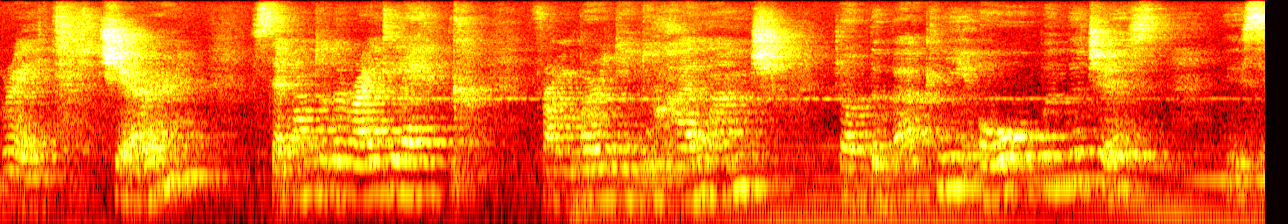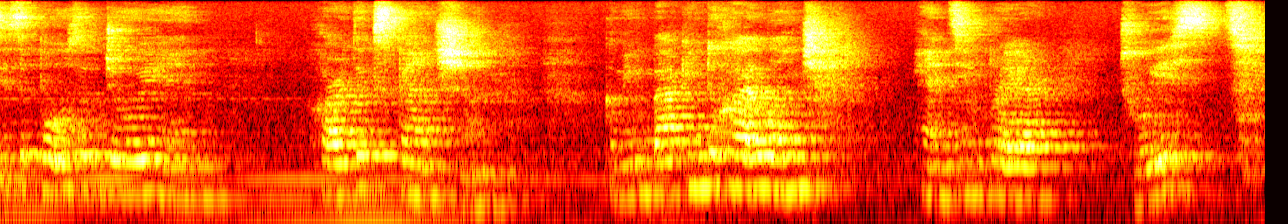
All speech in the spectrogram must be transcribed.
Great. Chair. Step onto the right leg from bird into high lunge. Drop the back knee, open the chest. This is a pose of joy and heart expansion. Coming back into high lunge, hands in prayer, twist.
